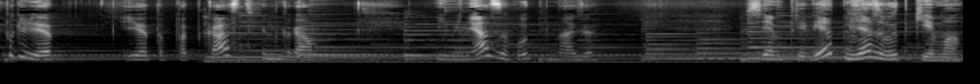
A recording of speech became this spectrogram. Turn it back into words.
привет! И это подкаст Финграм. И меня зовут Надя. Всем привет, меня зовут Кима.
